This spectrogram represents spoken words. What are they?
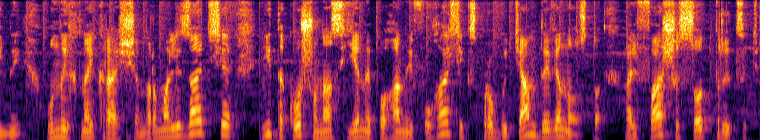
бронебійний. У них найкраща нормалізація, і також у нас є непоганий фугасік з пробиттям 90, альфа 630.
